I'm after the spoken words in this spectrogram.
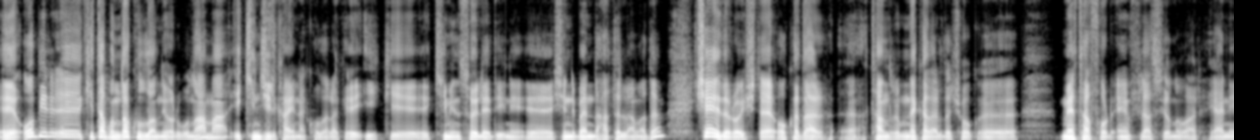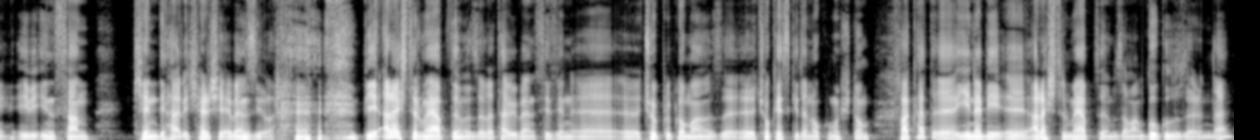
E, o bir e, kitabında kullanıyor bunu ama ikincil kaynak olarak. E, ilk e, kimin söylediğini e, şimdi ben de hatırlamadım. Şeydir o işte o kadar e, Tanrım ne kadar da çok e, metafor enflasyonu var. Yani insan kendi hariç her şeye benziyor. bir araştırma yaptığımızda da tabii ben sizin e, e, çöplük romanınızı e, çok eskiden okumuştum. Fakat e, yine bir e, araştırma yaptığım zaman Google üzerinden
